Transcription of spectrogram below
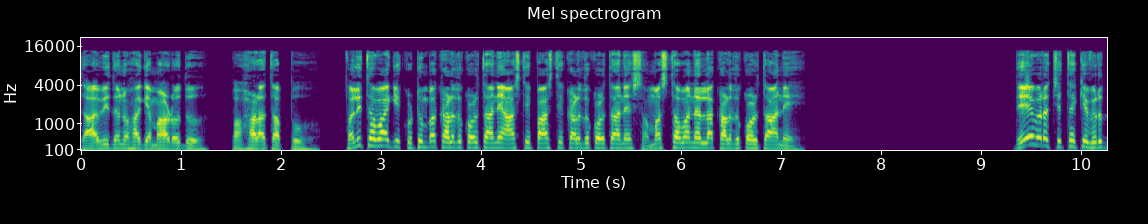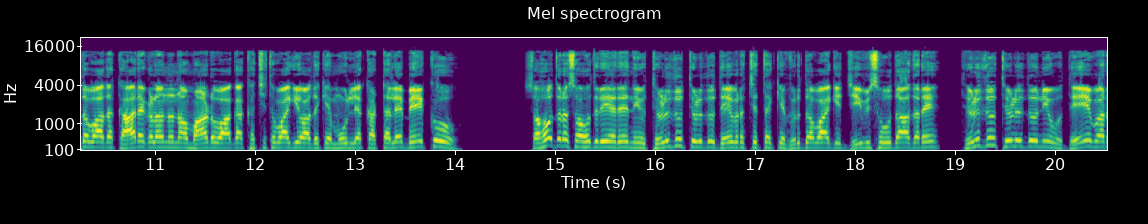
ದಾವಿದನು ಹಾಗೆ ಮಾಡೋದು ಬಹಳ ತಪ್ಪು. ಫಲಿತವಾಗಿ ಕುಟುಂಬ ಕಳೆದುಕೊಳ್ತಾನೆ, ಆಸ್ತಿಪಾಸ್ತಿ ಕಳೆದುಕೊಳ್ತಾನೆ, ಸಮಸ್ತವನ್ನೆಲ್ಲ ಕಳೆದುಕೊಳ್ತಾನೆ. ದೇವರ ಚಿತ್ತಕ್ಕೆ ವಿರುದ್ಧವಾದ ಕಾರ್ಯಗಳನ್ನು ನಾವು ಮಾಡುವಾಗ ಖಚಿತವಾಗಿಯೂ ಅದಕ್ಕೆ ಮೂಲ್ಯ ಕಟ್ಟಲೇಬೇಕು. ಸಹೋದರ ಸಹೋದರಿಯರೇ, ನೀವು ತಿಳಿದು ತಿಳಿದು ದೇವರ ಚಿತ್ತಕ್ಕೆ ವಿರುದ್ಧವಾಗಿ ಜೀವಿಸುವುದಾದರೆ, ತಿಳಿದು ತಿಳಿದು ನೀವು ದೇವರ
